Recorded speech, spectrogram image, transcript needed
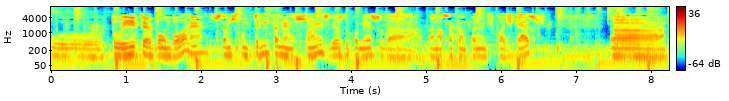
O Twitter bombou, né? Estamos com 30 menções desde o começo da, da nossa campanha de podcast. Uh,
